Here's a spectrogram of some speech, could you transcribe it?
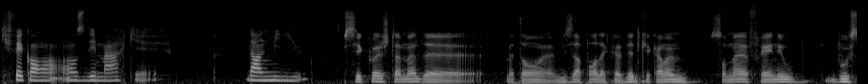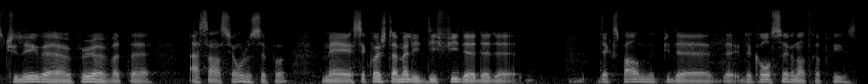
qui fait qu'on se démarque euh, dans le milieu. c'est quoi justement de, mettons, euh, mis à part la COVID, qui a quand même sûrement freiné ou bousculé euh, un peu votre ascension, je sais pas. Mais c'est quoi justement les défis de, d'expandre puis de, de, grossir une entreprise?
